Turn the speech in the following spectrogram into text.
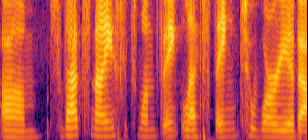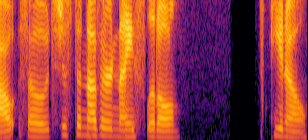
Um, so that's nice. It's one thing, less thing to worry about. So it's just another nice little, you know,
